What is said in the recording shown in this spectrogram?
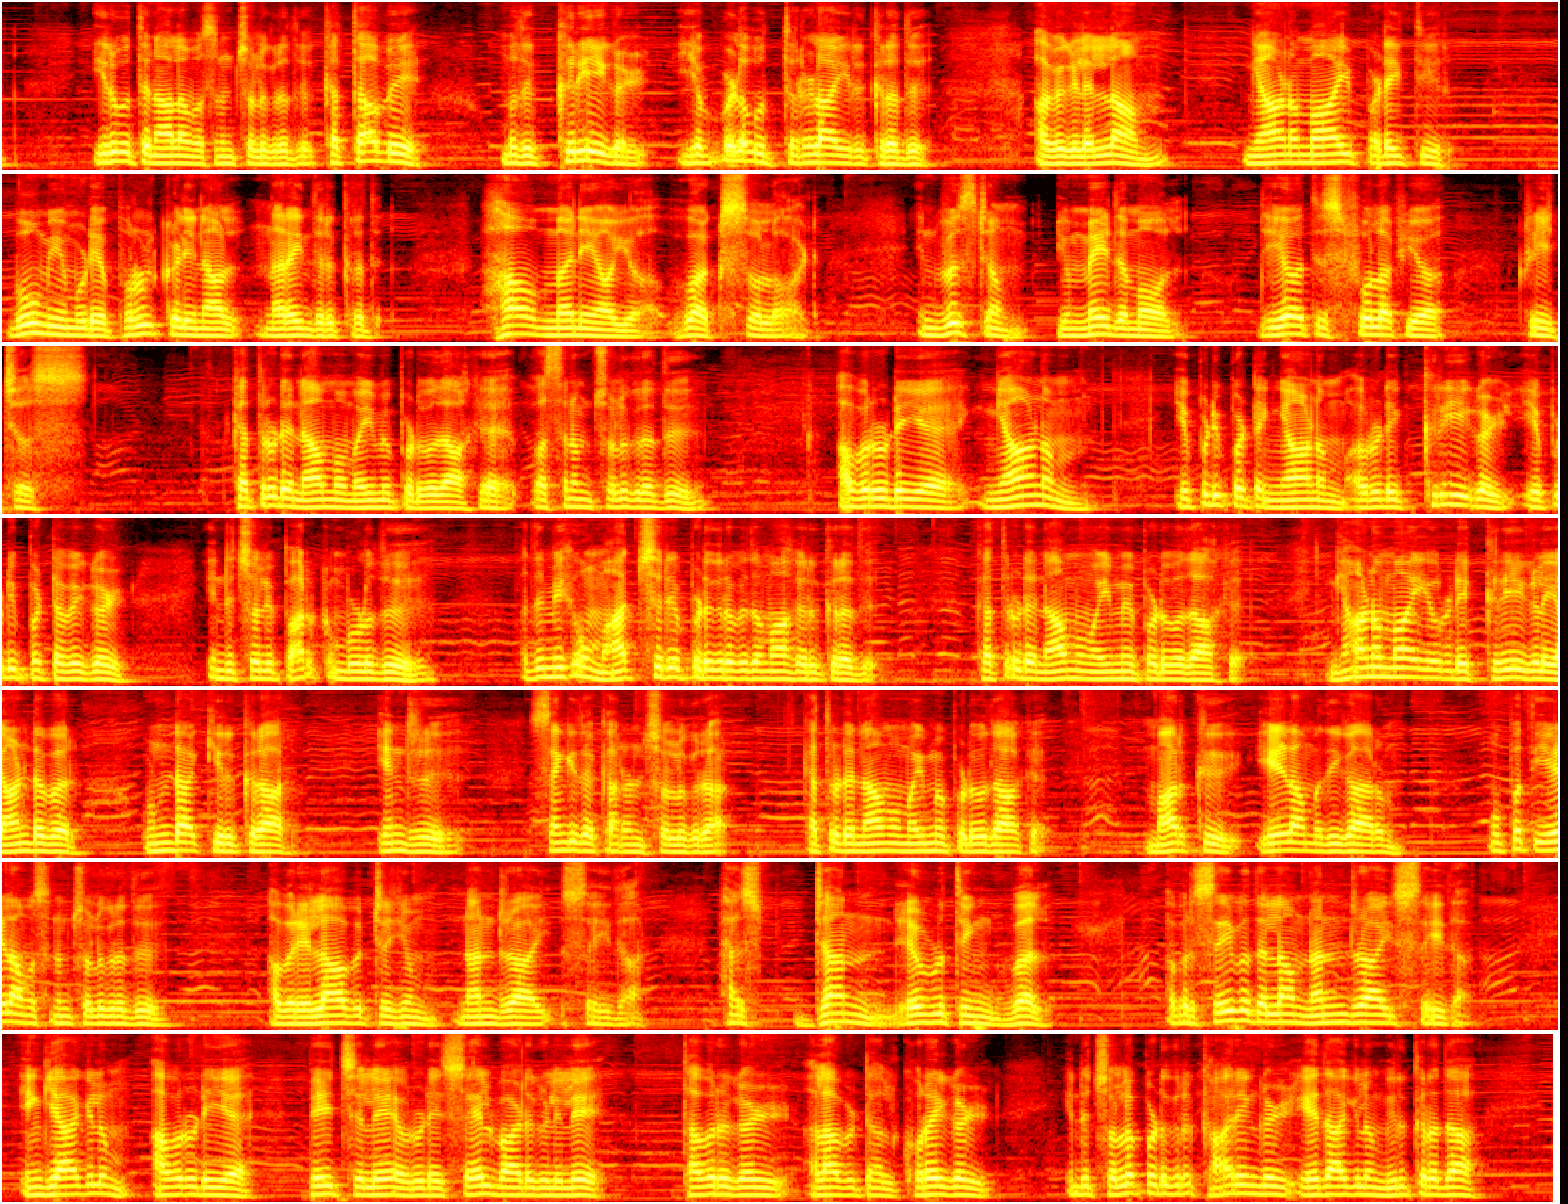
இருபத்தி நாலாம் வசனம் சொல்லுகிறது கத்தாவே உமது கிரியைகள் எவ்வளவு திரளாயிருக்கிறது. அவைகளெல்லாம் ஞானமாய் படைத்தீர். பூமி உம்முடைய பொருட்களினால் நிறைந்திருக்கிறது. How many are your works o Lord in wisdom you made them all the earth is full of your creatures கத்தருடைய நாமம் மகிமைப்படுவதாக வசனம் சொல்கிறது அவருடைய ஞானம் எப்படிப்பட்ட ஞானம்? அவருடைய கிரியைகள் எப்படிப்பட்டவைகள்? என்று சொல்லி பார்க்கும் பொழுது அது மிகவும் ஆச்சரியப்படுகிற விதமாக இருக்கிறது. கத்தருடைய நாமம் மகிமைப்படுவதாக. ஞானமாய் அவருடைய கிரியைகளை ஆண்டவர் உண்டாக்கியிருக்கிறார் என்று சங்கீதக்காரன் சொல்லுகிறார். கர்த்தருடைய நாமம் மகிமைப்படுவதாக. மார்க்கு ஏழாம் அதிகாரம் முப்பத்தி ஏழாம் வசனம் சொல்லுகிறது அவர் எல்லாவற்றையும் நன்றாய் செய்தார். ஹஸ் டன் எவ்ரிதிங் வெல் அவர் செய்வதெல்லாம் நன்றாய் செய்தார். எங்கேயாகிலும் அவருடைய பேச்சிலே அவருடைய செயல்பாடுகளிலே தவறுகள் அலாவிட்டால் குறைகள் என்று சொல்லப்படுகிற காரியங்கள் ஏதாகிலும் இருக்கிறதா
